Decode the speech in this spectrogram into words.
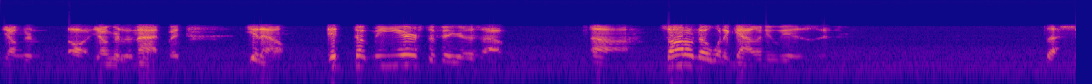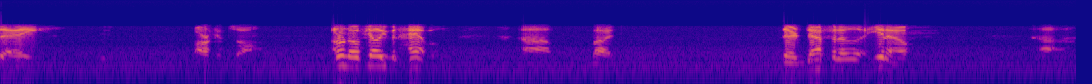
younger, uh, younger than that, but you know, it took me years to figure this out. Uh, so I don't know what a Gallinule is let's say, Arkansas. I don't know if y'all even have them, uh, but they're definitely, you know. Uh,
